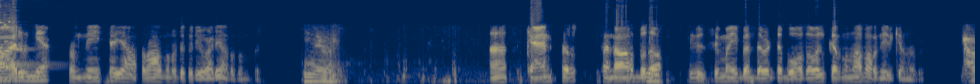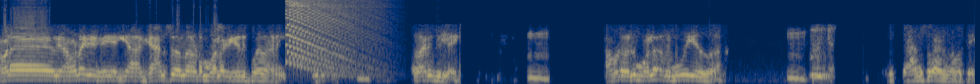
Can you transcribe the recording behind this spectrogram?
കാരുണ്യ സന്ദേശ യാത്ര എന്നൊരു പരിപാടി നടത്തുന്നത്. ക്യാൻസർ സ്തനാർബുദ ചികിത്സയുമായി ബന്ധപ്പെട്ട് ബോധവൽക്കരണം എന്നാ പറഞ്ഞിരിക്കുന്നത്. അവിടെ അവിടെ ക്യാൻസർ അവിടെ മുല കീറിപ്പോയതാണ്. അതറിയത്തില്ലേ? അവിടെ ഒരു മുല റിമൂവ് ചെയ്തതാ. ക്യാൻസർ ആയിരുന്നു നമുക്ക്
